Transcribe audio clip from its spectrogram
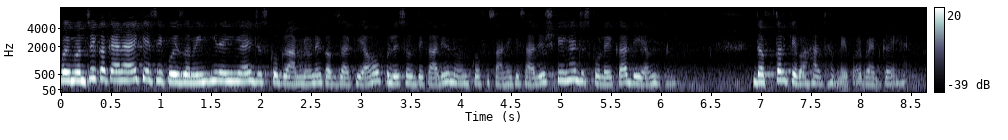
वही मंत्री का कहना है कि ऐसी कोई ज़मीन ही नहीं है जिसको ग्रामीणों ने कब्जा किया हो। पुलिस और अधिकारियों ने उनको फंसाने की साजिश की है, जिसको लेकर डीएम दफ्तर के बाहर धरने पर बैठ गए हैं।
